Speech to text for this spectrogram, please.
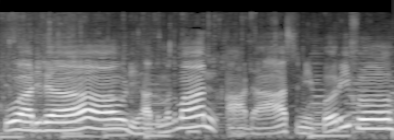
Wadidaw, lihat teman-teman, ada sniper rifle.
